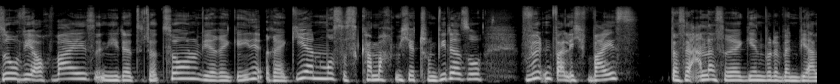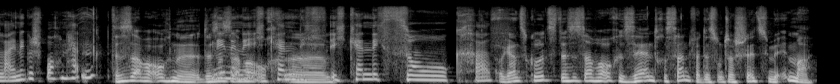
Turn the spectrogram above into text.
so wie er auch weiß, in jeder Situation, wie er reagi- reagieren muss. Das kann, macht mich jetzt schon wieder so wütend, weil ich weiß, dass er anders reagieren würde, wenn wir alleine gesprochen hätten. Das ist aber auch eine. Das nee, ist nee, aber nee, auch. ich kenne äh, dich, ich kenn dich so krass. Ganz kurz, das ist aber auch sehr interessant, weil das unterstellst du mir immer.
